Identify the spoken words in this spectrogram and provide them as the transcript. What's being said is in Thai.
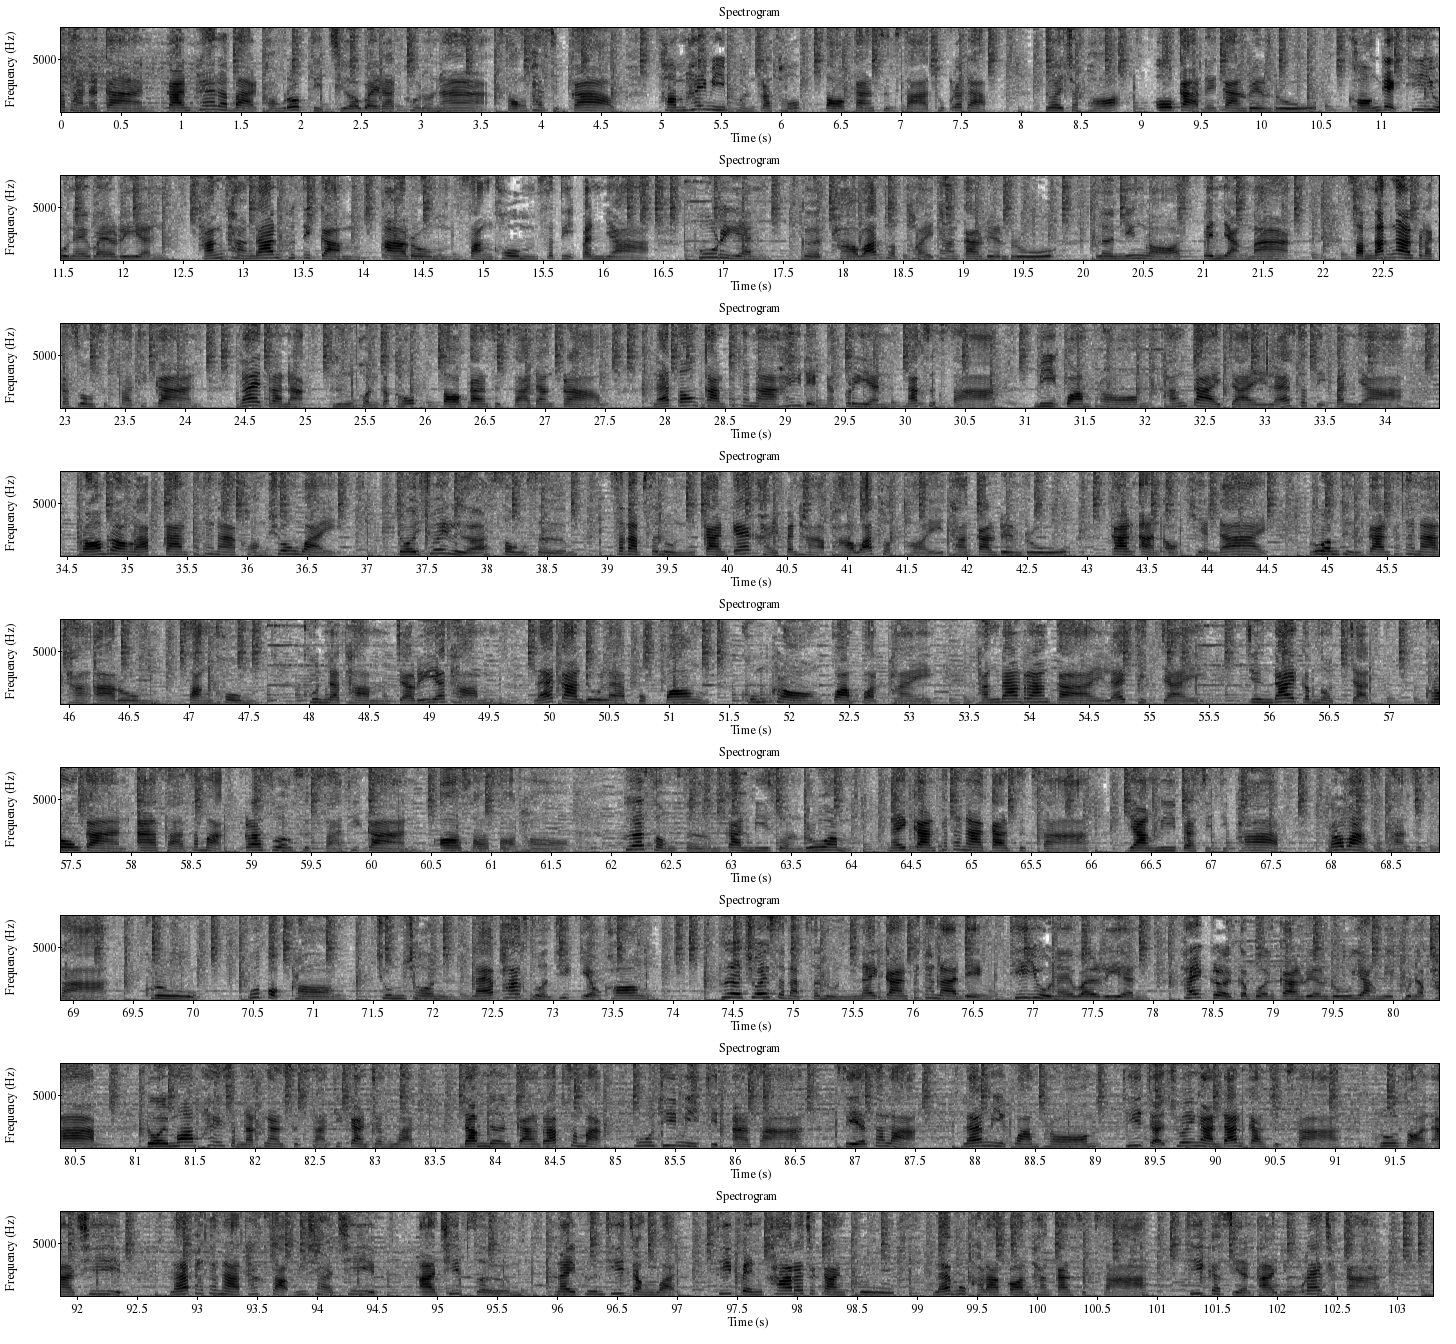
สถานการณ์การแพร่ระบาดของโรคติดเชื้อไวรัสโคโรนา 2019 ทำให้มีผลกระทบต่อการศึกษาทุกระดับ โดยเฉพาะโอกาสในการเรียนรู้ของเด็กที่อยู่ในวัยเรียน ทั้งทางด้านพฤติกรรม อารมณ์ สังคม สติปัญญา ผู้เรียนเกิดภาวะถดถอยทางการเรียนรู้ learning loss เป็นอย่างมาก สำนักงานปลัดกระทรวงศึกษาธิการ ได้ตระหนักถึงผลกระทบต่อการศึกษาดังกล่าว และต้องการพัฒนาให้เด็กนักเรียน นักศึกษา มีความพร้อม ทั้งกายใจและสติปัญญา พร้อมรองรับการพัฒนาของช่วงวัย โดยช่วยเหลือส่งเสริม สนับสนุนการแก้ไขปัญหาภาวะถดถอยทางการเรียนรู้ การอ่านออกเขียนได้ รวมถึงการพัฒนาทางอารมณ์ สังคม คุณธรรม จริยธรรม และการดูแลปกป้อง คุ้มครอง ความปลอดภัย ทั้งด้านร่างกายและจิตใจ จึงได้กำหนดจัด โครงการอาสาสมัครกระทรวงศึกษาธิการ อสสท เพื่อส่งเสริมการมีส่วนร่วม ในการพัฒนาการศึกษาอย่างมีประสิทธิภาพ ระหว่างสถานศึกษา ครู ผู้ปกครอง ชุมชน และภาคส่วนที่เกี่ยวข้อง เพื่อช่วยสนับสนุนในการพัฒนาเด็กที่อยู่ในวัยเรียน ให้เกิดกระบวนการเรียนรู้อย่างมีคุณภาพ โดยมอบให้สำนักงานศึกษาธิการจังหวัดดำเนินการรับสมัครผู้ที่มีจิตอาสา เสียสละ และมีความพร้อมที่จะช่วยงานด้านการศึกษา ครูสอนอาชีพ และพัฒนาทักษะวิชาชีพ อาชีพเสริม ในพื้นที่จังหวัดที่เป็นข้าราชการครู และบุคลากรทางการศึกษา ที่เกษียณอายุราชการ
